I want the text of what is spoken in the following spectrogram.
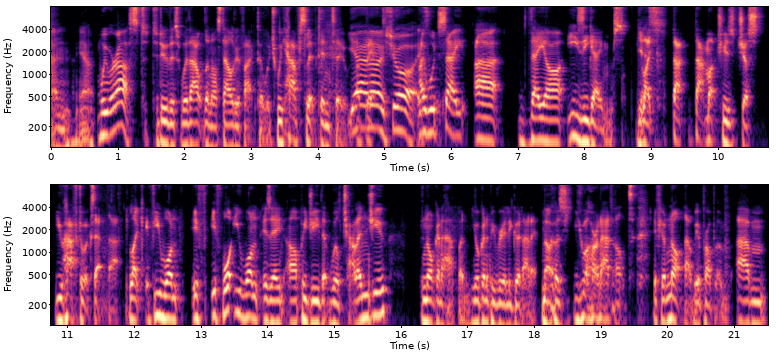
And yeah. We were asked to do this without the nostalgia factor, which we have slipped into. Yeah, no, sure. I would say uh, they are easy games. Yes. Like that. That much is just you have to accept that. Like if you want, if if what you want is an RPG that will challenge you, it's not going to happen. You're going to be really good at it No. because you are an adult. If you're not, that would be a problem. Um,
